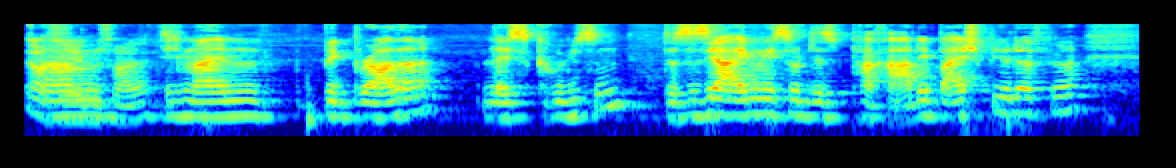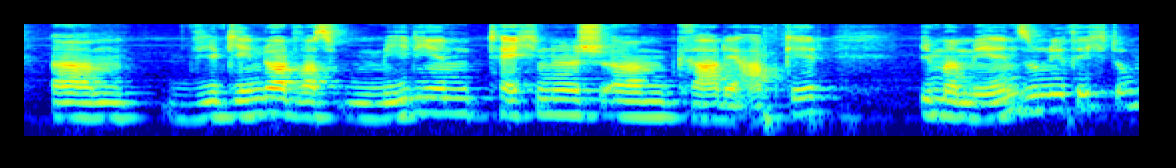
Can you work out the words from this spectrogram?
Auf jeden ähm, Fall. Ich meine, Big Brother lässt grüßen. Das ist ja eigentlich so das Paradebeispiel dafür. Ähm, wir gehen dort, was medientechnisch ähm, gerade abgeht, immer mehr in so eine Richtung.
